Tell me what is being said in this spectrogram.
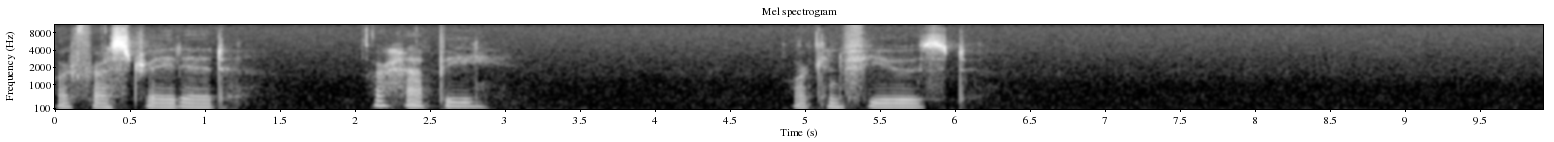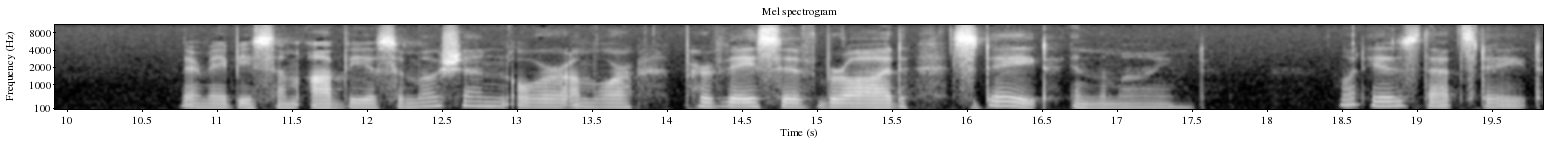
or frustrated or happy or confused. There may be some obvious emotion or a more pervasive, broad state in the mind. What is that state?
